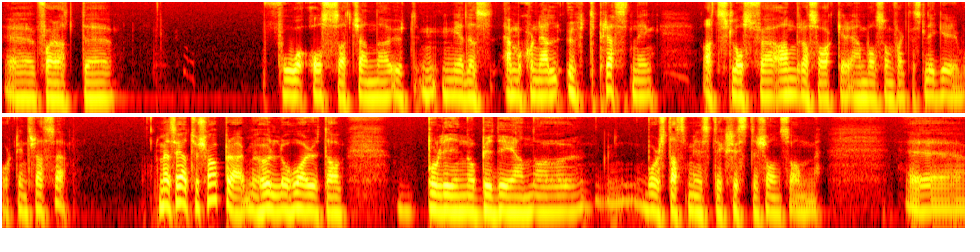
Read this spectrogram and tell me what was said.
eh, för att eh, få oss att känna ut, medelst emotionell utpressning att slåss för andra saker än vad som faktiskt ligger i vårt intresse. Men säg att du köper det här med hull och hår utav Bolin och Bydén och vår statsminister Kristersson som, eh,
